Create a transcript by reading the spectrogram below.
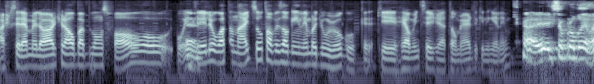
acho que seria melhor tirar o Babylon's Fall ou, ou É. entre ele e o Gotham Knights, ou talvez alguém lembra de um jogo que, que realmente seja tão merda que ninguém lembra. Ah, esse é o problema.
